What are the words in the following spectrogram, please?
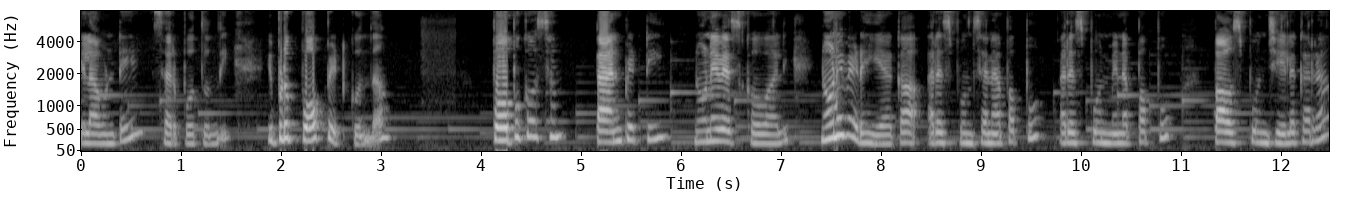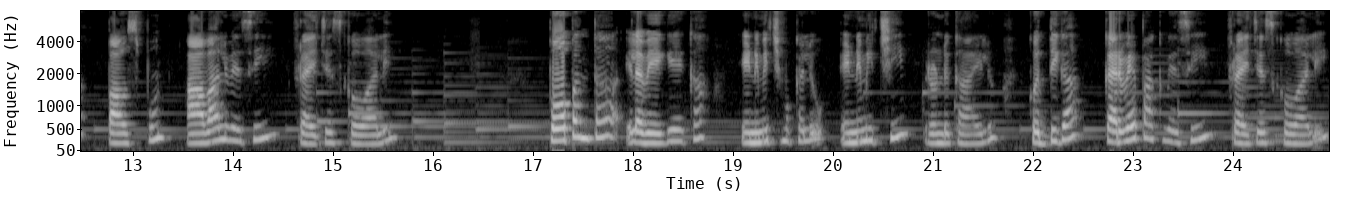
ఇలా ఉంటే సరిపోతుంది. ఇప్పుడు పోపు పెట్టుకుందాం. పోపు కోసం ప్యాన్ పెట్టి నూనె వేసుకోవాలి. నూనె వేడయ్యాక అర స్పూన్ శనగపప్పు అర స్పూన్ మినప్పప్పు పావు స్పూన్ జీలకర్ర పావు స్పూన్ ఆవాలు వేసి ఫ్రై చేసుకోవాలి. పోపంతా ఇలా వేగాక ఎండుమిర్చి ముక్కలు ఎండుమిర్చి రెండు కాయలు కొద్దిగా కరివేపాకు వేసి ఫ్రై చేసుకోవాలి.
